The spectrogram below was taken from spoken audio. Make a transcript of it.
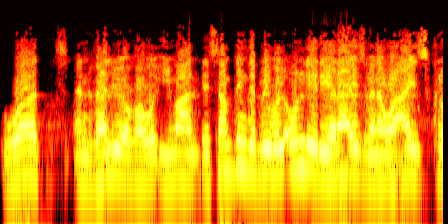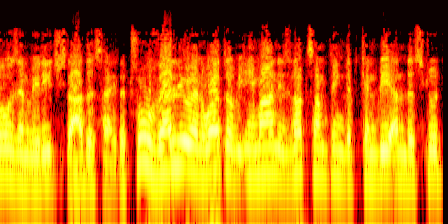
worth and value of our iman is something that we will only realize when our eyes close and we reach the other side. The true value and worth of iman is not something that can be understood,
